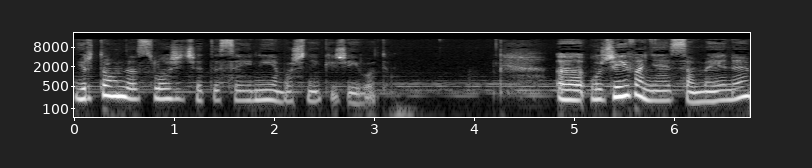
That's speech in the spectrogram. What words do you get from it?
Jer to onda složit ćete se i nije baš neki život. Uh, uživanje sa mene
